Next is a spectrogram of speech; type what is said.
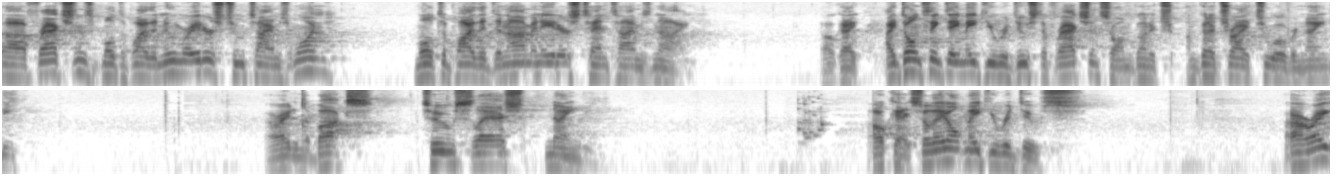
uh, fractions, multiply the numerators, 2 times 1. Multiply the denominators, 10 times 9. Okay. I don't think they make you reduce the fraction, so I'm going to I'm going to try 2 over 90. All right, in the box, 2 slash 90. Okay, so they don't make you reduce. All right.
